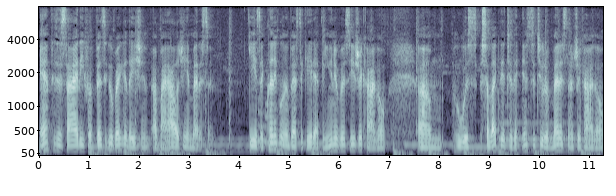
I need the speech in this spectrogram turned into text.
and the Society for Physical Regulation of Biology and Medicine. He is a clinical investigator at the University of Chicago um, who was selected to the Institute of Medicine of Chicago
